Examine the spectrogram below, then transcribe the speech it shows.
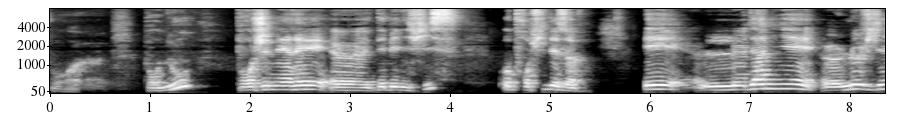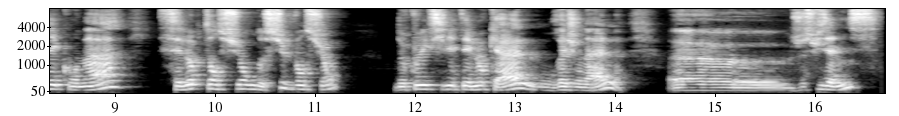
pour, euh, pour nous, pour générer des bénéfices au profit des œuvres. Et le dernier levier qu'on a, c'est l'obtention de subventions de collectivités locales ou régionales. je suis à Nice.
